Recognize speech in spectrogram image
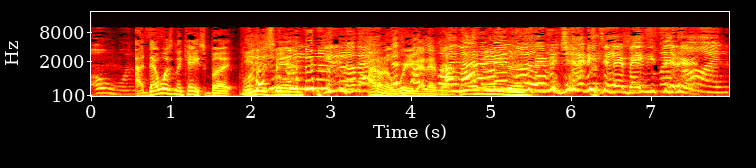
old one. I, that wasn't the case, but it has been. You didn't know that? I don't know where you got that. A lot from. of men either. lose their virginity to their babysitters.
